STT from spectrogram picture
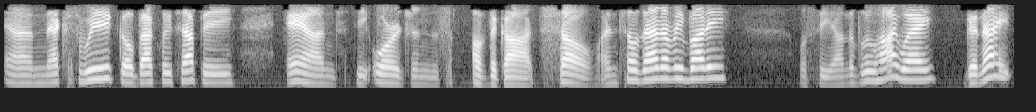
and next week, Göbekli Tepe and the origins of the gods. So until then, everybody, we'll see you on the Blue Highway. Good night.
